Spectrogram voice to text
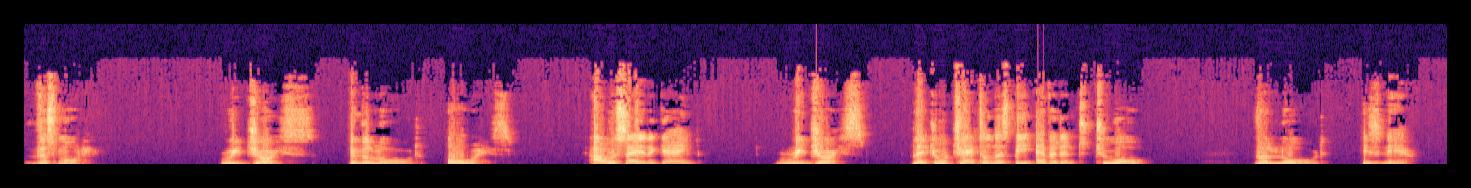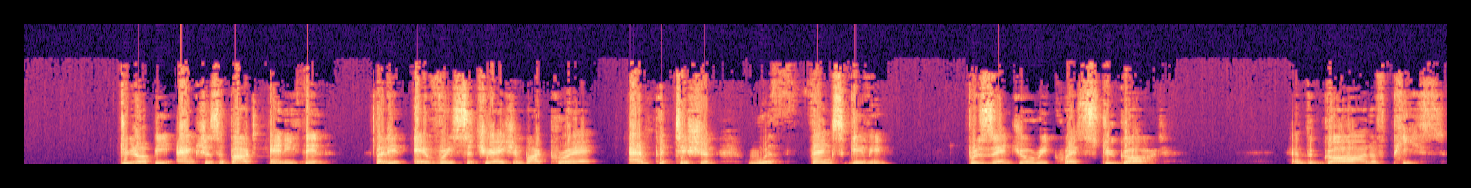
this morning. Rejoice in the Lord always. I will say it again. Rejoice. Let your gentleness be evident to all. The Lord is near. Do not be anxious about anything, but in every situation by prayer and petition with thanksgiving, present your requests to God. And the God of peace,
